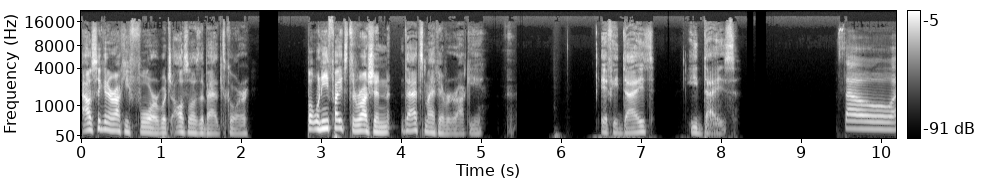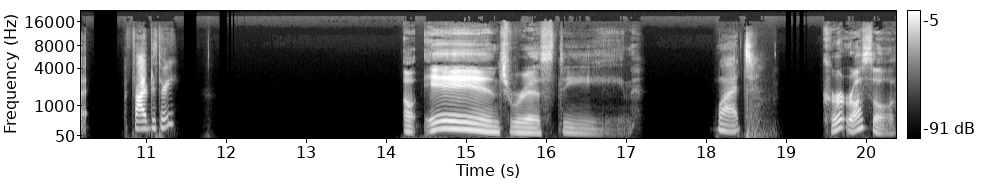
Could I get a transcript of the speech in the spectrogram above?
I was thinking of Rocky 4, which also has a bad score. But when he fights the Russian, that's my favorite Rocky. If he dies, he dies. So, 5 to 3? Oh, interesting. What? Kurt Russell.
